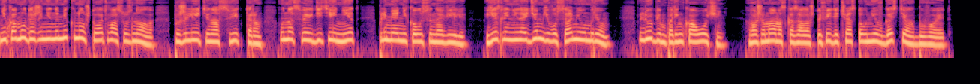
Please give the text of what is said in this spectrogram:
Никому даже не намекну, что от вас узнала. Пожалейте нас с Виктором, у нас своих детей нет, племянника усыновили. Если не найдем его, сами умрем. Любим паренька очень. Ваша мама сказала, что Федя часто у нее в гостях бывает».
